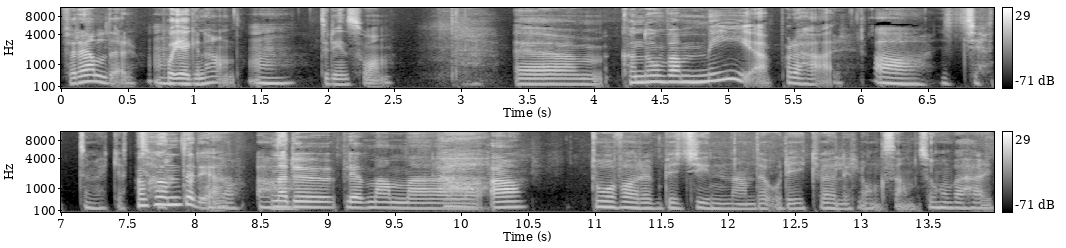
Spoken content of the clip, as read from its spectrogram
förälder på Mm. egen hand Mm. till din son. Ehm, kunde hon vara med på det här? Ja, jättemycket. Hon kunde det? Ja. När du blev mamma? Och, ja. Då var det begynnande och det gick väldigt långsamt. Så hon var här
